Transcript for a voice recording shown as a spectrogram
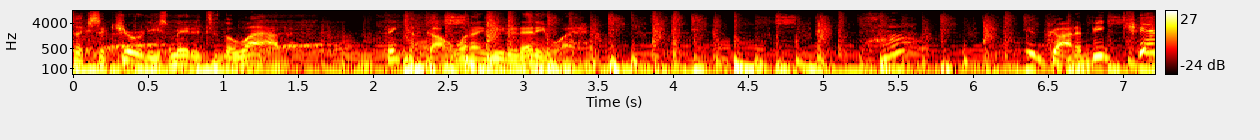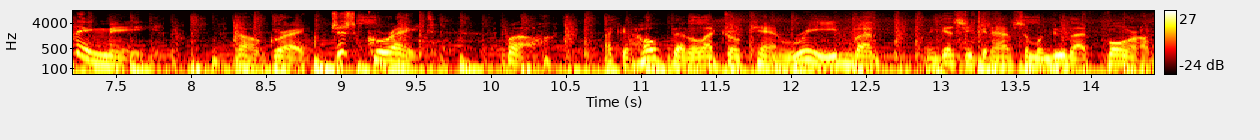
like security's made it to the lab. Think I got what I needed anyway. Huh? You gotta be kidding me! Oh, great. Just great. Well, I could hope that Electro can't read, but I guess he could have someone do that for him.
